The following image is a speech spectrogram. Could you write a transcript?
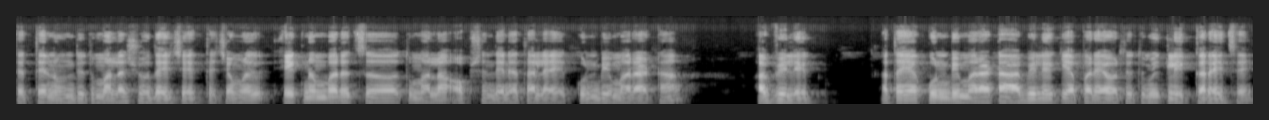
तर त्या नोंदी तुम्हाला शोधायच्या आहेत. त्याच्यामुळे एक नंबरच तुम्हाला ऑप्शन देण्यात आलं आहे कुणबी मराठा अभिलेख. आता या कुणबी मराठा अभिलेख या पर्यायावरती तुम्ही क्लिक करायचं आहे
